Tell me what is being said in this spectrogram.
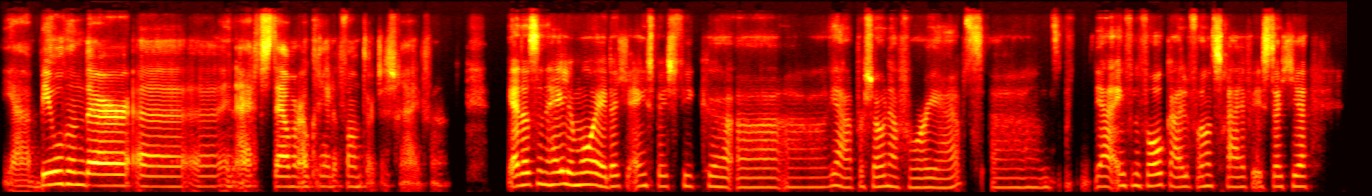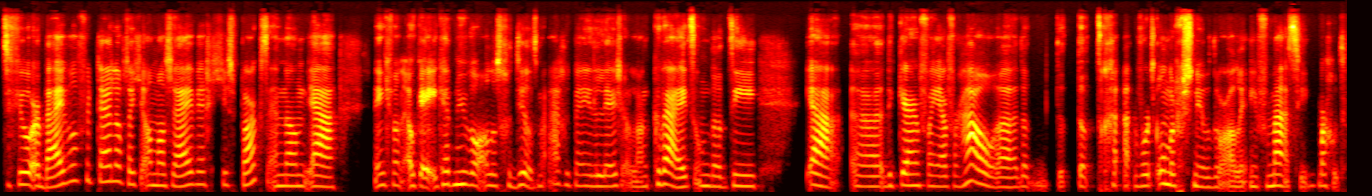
ja, beeldender in eigen stijl, maar ook relevanter te schrijven? Ja, dat is een hele mooie, dat je één specifiek uh, uh, ja, persona voor je hebt. Uh, ja, een van de valkuilen van het schrijven is dat je te veel erbij wil vertellen of dat je allemaal zijwegjes pakt. En dan ja, denk je van, oké, ik heb nu wel alles gedeeld, maar eigenlijk ben je de lezer al lang kwijt, omdat die, ja, de kern van jouw verhaal, dat, dat, dat wordt ondergesneeuwd door alle informatie. Maar goed.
